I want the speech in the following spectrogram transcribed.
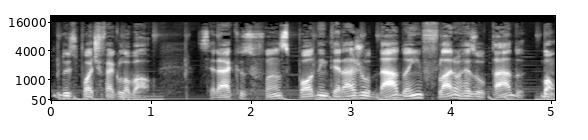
do Spotify Global. Será que os fãs podem ter ajudado a inflar o resultado? Bom,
